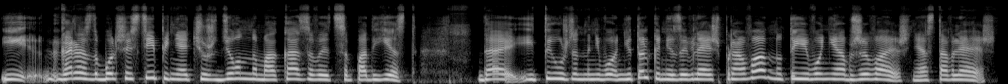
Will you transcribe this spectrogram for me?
И гораздо большей степени отчужденным оказывается подъезд да, и ты уже на него не только не заявляешь права, но ты его не обживаешь, не оставляешь.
